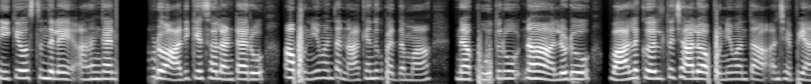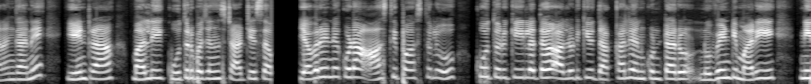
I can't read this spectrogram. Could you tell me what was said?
నీకే వస్తుందిలే అనగానే ఇప్పుడు ఆదికేశాలు అంటారు ఆ పుణ్యమంతా నాకెందుకు పెద్దమ్మా? నా కూతురు నా అల్లుడు వాళ్ళకు వెళ్తే చాలు ఆ పుణ్యమంతా అని చెప్పి అనగానే ఏంట్రా మళ్ళీ కూతురు భజన స్టార్ట్ చేసావు? ఎవరైనా కూడా ఆస్తిపాస్తులు కూతురికి లేదా అల్లుడికి దక్కాలి అనుకుంటారు. నువ్వేంటి మరి? నీ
